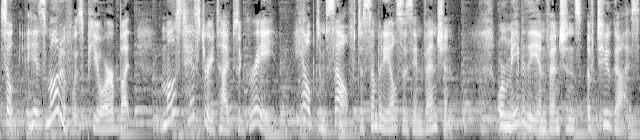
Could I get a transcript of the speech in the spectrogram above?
So his motive was pure, but most history types agree he helped himself to somebody else's invention. Or maybe the inventions of two guys.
